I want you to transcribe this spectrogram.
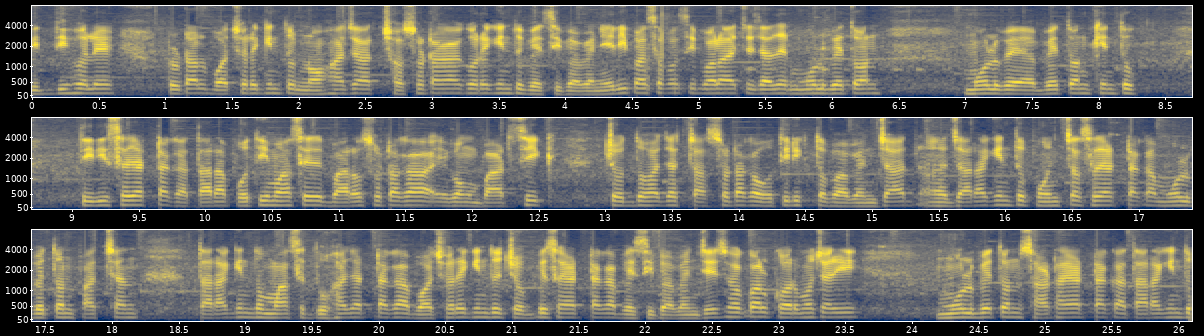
বৃদ্ধি হলে টোটাল বছরে কিন্তু ন হাজার ছশো টাকা করে কিন্তু বেশি পাবেন। এরই পাশাপাশি বলা হয়েছে, যাদের মূল বেতন মূল বেতন কিন্তু তিরিশ হাজার টাকা, তারা প্রতি মাসে বারোশো টাকা এবং বার্ষিক চোদ্দ হাজার চারশো টাকা অতিরিক্ত পাবেন। যার যারা কিন্তু পঞ্চাশ হাজার টাকা মূল বেতন পাচ্ছেন, তারা কিন্তু মাসে দু হাজার টাকা, বছরে কিন্তু চব্বিশ হাজার টাকা বেশি পাবেন। যে সকল কর্মচারী মূল বেতন ষাট হাজার টাকা, তারা কিন্তু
